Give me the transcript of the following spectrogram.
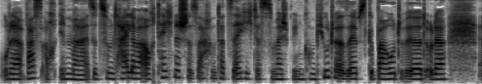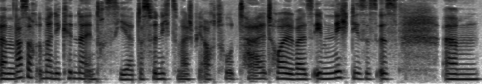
oder was auch immer. Also zum Teil aber auch technische Sachen tatsächlich, dass zum Beispiel ein Computer selbst gebaut wird oder ähm, was auch immer die Kinder interessiert. Das finde ich zum Beispiel auch total toll, weil es eben nicht dieses ist, ähm,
